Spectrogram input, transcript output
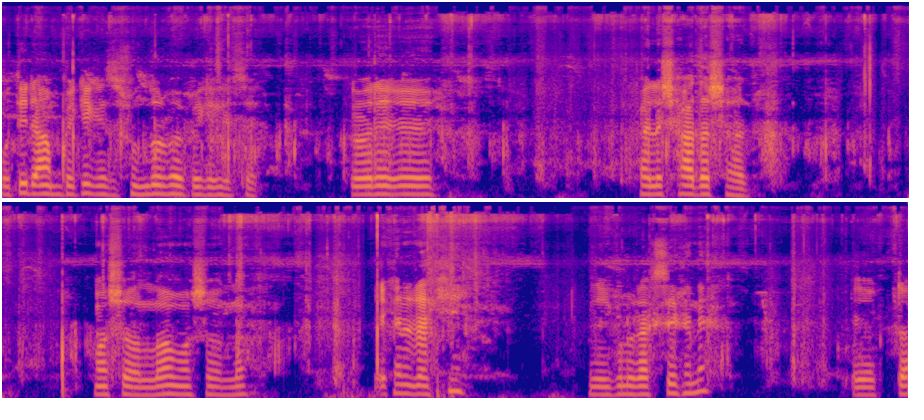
প্রতিটা আম পেকে গেছে, সুন্দরভাবে পেকে গেছে। এবারে খাইলে স্বাদ আর স্বাদ। মাশাআল্লাহ মাশাআল্লাহ। এখানে রাখি এইগুলো রাখছি এখানে। একটা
